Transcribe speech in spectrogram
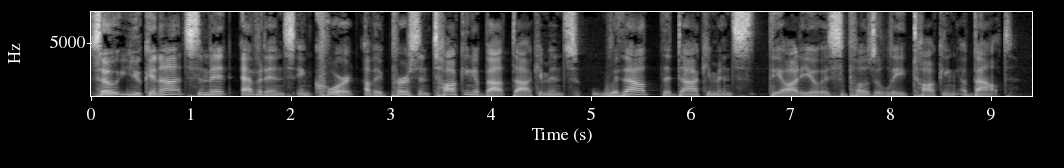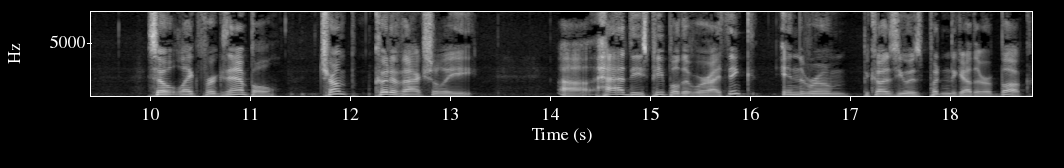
So you cannot submit evidence in court of a person talking about documents without the documents the audio is supposedly talking about. So, like, for example, Trump could have actually uh, had these people that were, I think, in the room because he was putting together a book,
